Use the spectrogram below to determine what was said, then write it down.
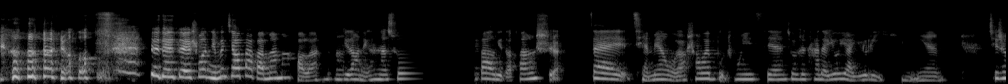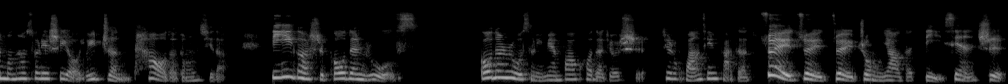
然后，对对对，说你们教爸爸妈妈好了。提到你刚才说暴力的方式，在前面我要稍微补充一些，就是他的优雅与礼仪里面，其实蒙特梭利是有一整套的东西的。第一个是 Golden Rules。Golden Rules 里面包括的就是，就是黄金法则最最最重要的底线是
